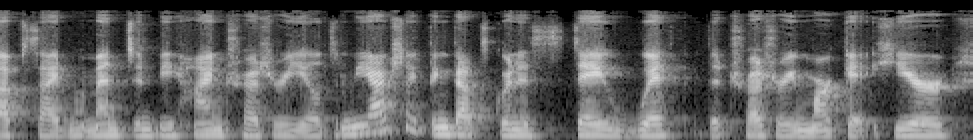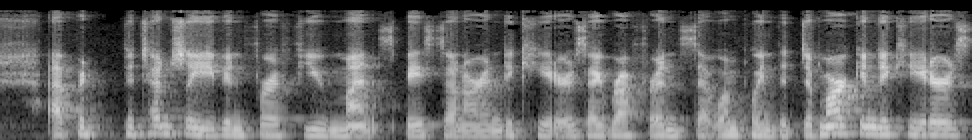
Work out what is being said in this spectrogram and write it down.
upside momentum behind treasury yields. And we actually think that's going to stay with the treasury market here uh, potentially even for a few months based on our indicators. I referenced at one point the DeMark indicators.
